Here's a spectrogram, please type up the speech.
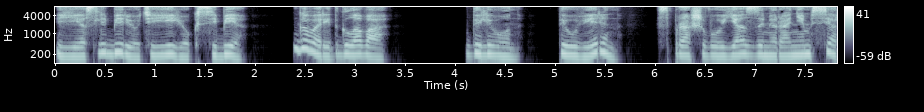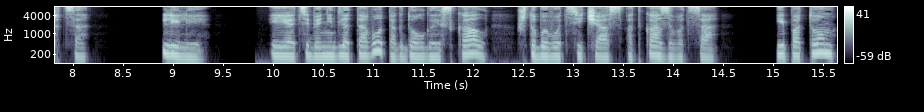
если берете ее к себе, говорит глава. Делеон, ты уверен? спрашиваю я с замиранием сердца. Лили, я тебя не для того так долго искал, чтобы вот сейчас отказываться. И потом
